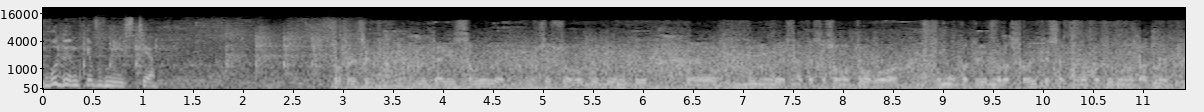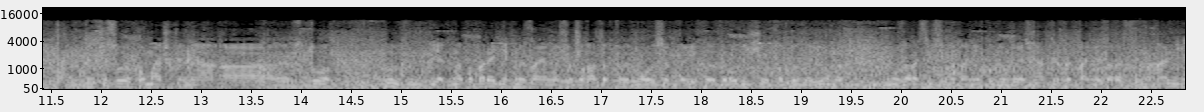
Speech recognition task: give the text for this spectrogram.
будинків в місті. 130 людей відселили з цього будинку. Е, Будемо виясняти стосовно того, кому потрібно розселитися, кому потрібно надати тимчасове помешкання. А хто, ну як на попередніх, ми знаємо, що багато хто відмовився, переїхали до родичів, до знайомих. Тому зараз ці всі питання будемо виясняти. Питання зараз ці нагальні.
